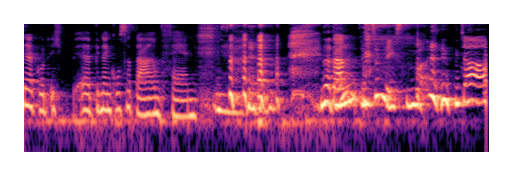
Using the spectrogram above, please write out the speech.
Sehr gut, ich äh, bin ein großer Darm-Fan. Na dann, dann, bis zum nächsten Mal. Ciao.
